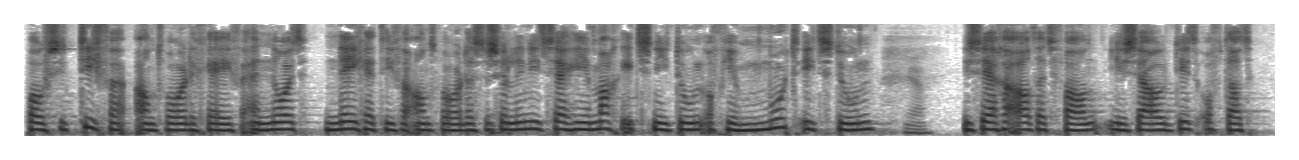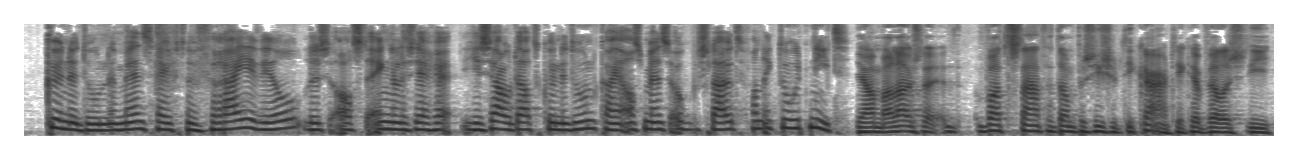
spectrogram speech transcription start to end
positieve antwoorden geven en nooit negatieve antwoorden. Ze zullen niet zeggen je mag iets niet doen of je moet iets doen. Ja. Die zeggen altijd van je zou dit of dat kunnen doen. Een mens heeft een vrije wil. Dus als de engelen zeggen je zou dat kunnen doen... kan je als mens ook besluiten van ik doe het niet. Ja, maar luister, wat staat er dan precies op die kaart? Ik heb wel eens die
